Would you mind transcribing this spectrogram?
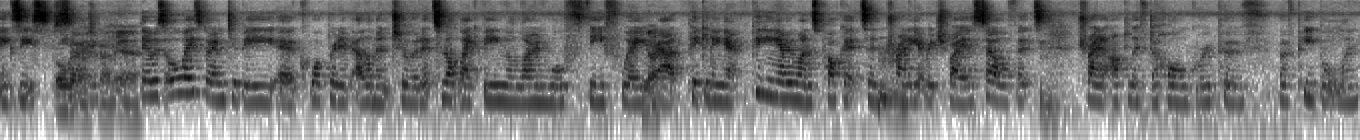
exist. Organized so crime, yeah. there was always going to be a cooperative element to it. It's not like being a lone wolf thief where you're No. out picking at, picking everyone's pockets and trying to get rich by yourself. It's trying to uplift a whole group of, of people and.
